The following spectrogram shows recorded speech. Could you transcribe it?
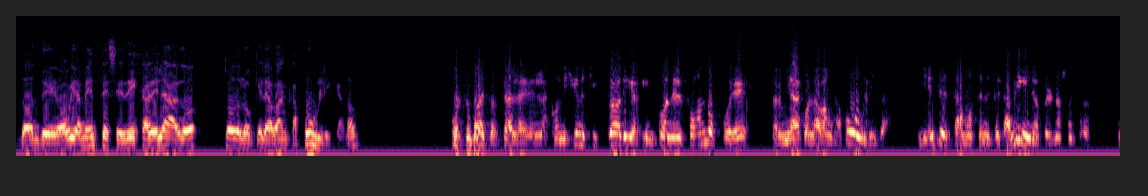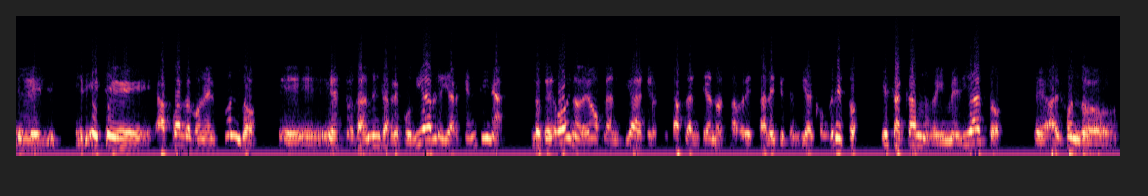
donde obviamente se deja de lado todo lo que es la banca pública, ¿no? Por supuesto, o sea, las condiciones históricas que impone el fondo fue terminar con la banca pública. Y este, estamos en este camino, pero nosotros, eh, este acuerdo con el fondo eh, es totalmente repudiable y Argentina, lo que hoy nos debemos plantear, que lo que está planteando a través de esta ley que se envía al Congreso, es sacarnos de inmediato eh, al fondo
